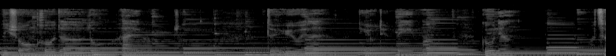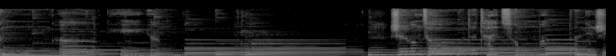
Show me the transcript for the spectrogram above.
你说往后的时光走得太匆忙，半年时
